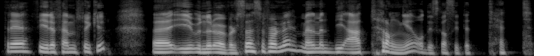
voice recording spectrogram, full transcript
tre, fire, fem stykker, eh, i, under øvelse, selvfølgelig, men, men de er trange, og de skal sitte tett.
